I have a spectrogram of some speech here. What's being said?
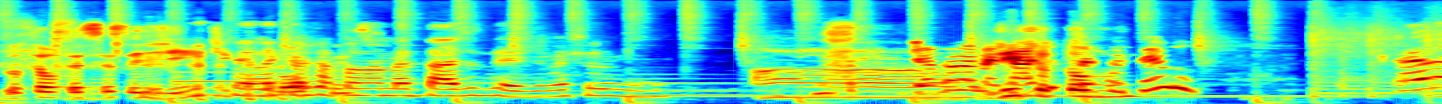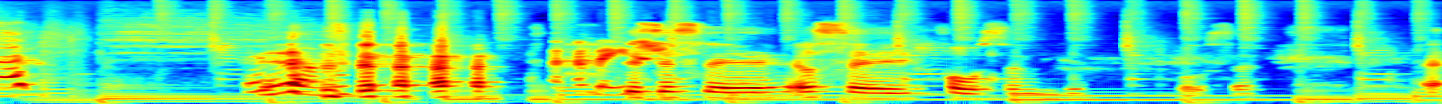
do teu TCC. Gente, que Pena que eu já tô isso. na metade dele, mas tudo bem. Ah, Já tá na metade gente, eu tô do muito... Tentando. Parabéns. TCC, eu sei. Força, amiga. Força. É,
